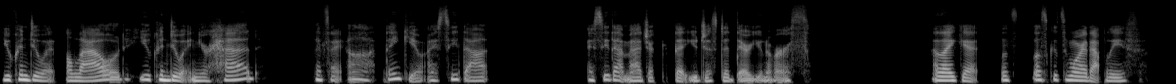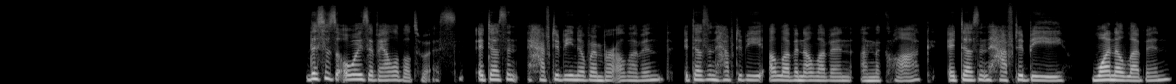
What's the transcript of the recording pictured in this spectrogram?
You can do it aloud, you can do it in your head and say, ah, thank you. I see that. I see that magic that you just did there, universe. I like it. Let's let's get some more of that, please. This is always available to us. It doesn't have to be November 11th. It doesn't have to be 11:11 on the clock. It doesn't have to be 1:11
